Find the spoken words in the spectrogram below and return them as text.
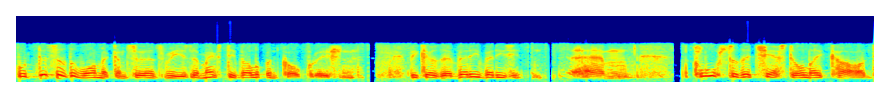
But this is the one that concerns me is the Manx Development Corporation because they're very, very um, close to their chest, all their cards,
